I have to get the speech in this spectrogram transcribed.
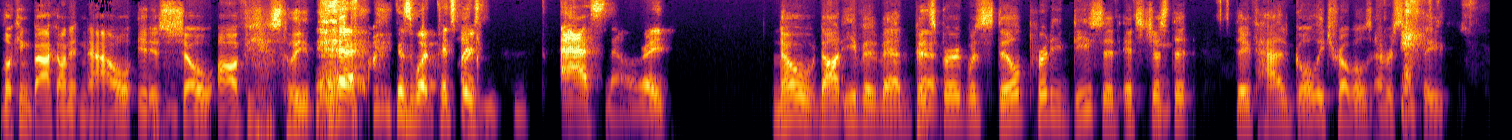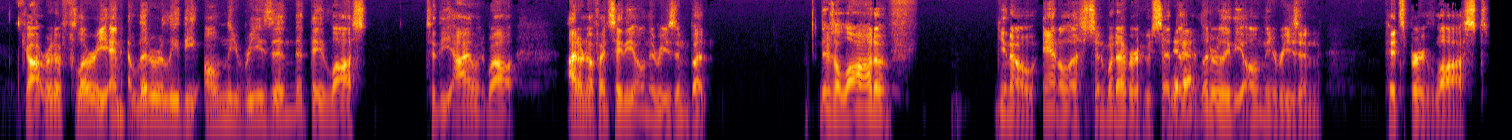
looking back on it now, it is Mhm. so obviously Because what Pittsburgh's ass now, right? No, not even, man. Yeah. Pittsburgh was still pretty decent. It's mm. just that they've had goalie troubles ever since they got rid of Fleury. And literally the only reason that they lost to the island, well, I don't know if I'd say the only reason, but there's a lot of, you know, analysts and whatever who said Yeah. that literally the only reason Pittsburgh lost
